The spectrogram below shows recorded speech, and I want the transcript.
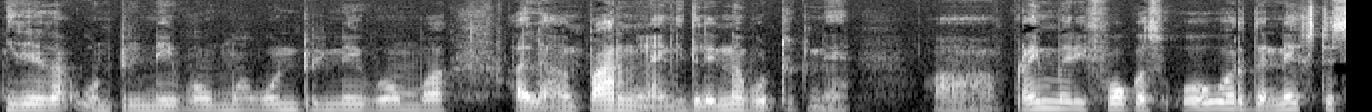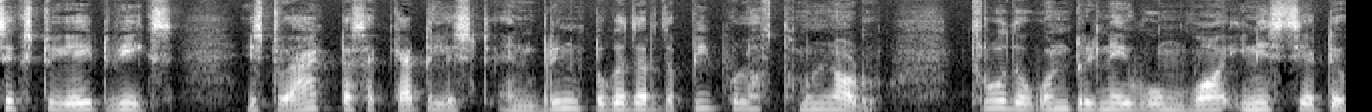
இதே தான் ஒன்றிணைவோம்மா. ஒன்றிணைவோம்பா அதில் பாருங்களேன் இதில் என்ன போட்டிருக்குன்னு? primary focus over the next six to eight weeks is to act as a catalyst and bring together the people of Tamil Nadu through the ஒன்றிணைவோம் வா இனிஷியேட்டிவ்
